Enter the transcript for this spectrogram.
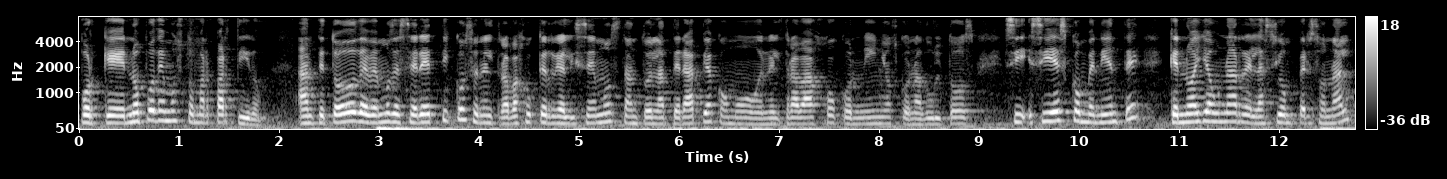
porque no podemos tomar partido. Ante todo debemos de ser éticos en el trabajo que realicemos, tanto en la terapia como en el trabajo con niños, con adultos. Sí, sí es conveniente que no haya una relación personal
